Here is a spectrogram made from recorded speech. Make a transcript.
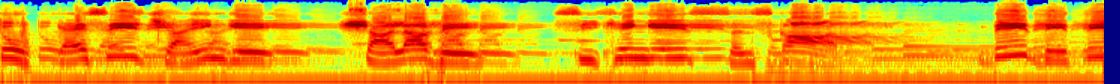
तो कैसे जाएँगे? शाला वे सीखेंगे संस्कार। दे देते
